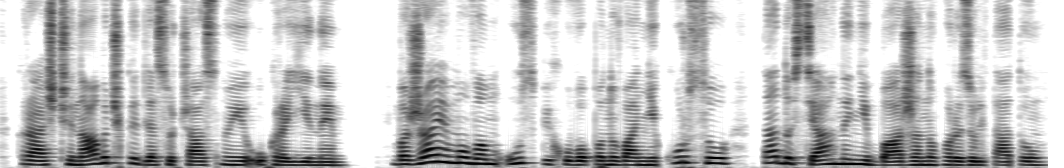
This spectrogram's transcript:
– кращі навички для сучасної України. Бажаємо вам успіху в опануванні курсу та досягненні бажаного результату.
